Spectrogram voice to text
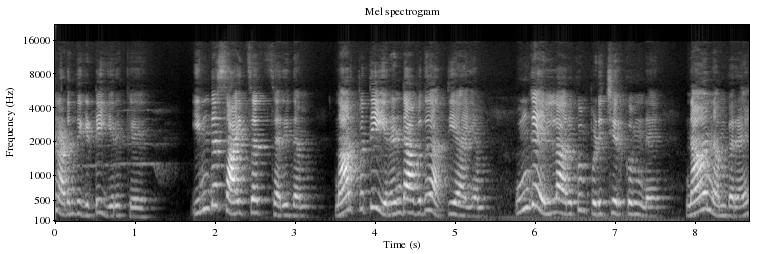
நடந்துகிட்டு இருக்கு. இந்த சாய்சத் சரிதம் நாற்பத்தி இரண்டாவது அத்தியாயம் உங்கள் எல்லாருக்கும் பிடிச்சிருக்கும்னு நான் நம்புகிறேன்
